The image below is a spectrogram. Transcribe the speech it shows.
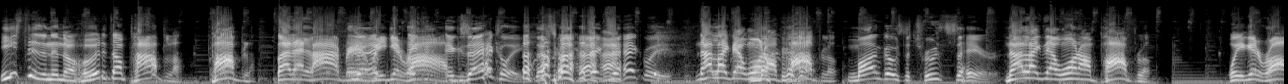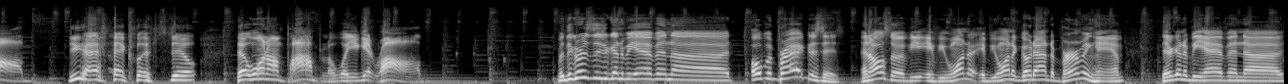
East isn't in the hood. It's on Poplar. Poplar. By that library Yeah, where you get robbed. Exactly. That's right. exactly. Not like that one on Poplar. Mongo's the truth sayer. Not like that one on Poplar where you get robbed. Do you have that clip still? That one on Poplar where you get robbed. But the Grizzlies are going to be having uh, open practices. And also, if you if you want to if you want to go down to Birmingham, they're going to be having uh,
